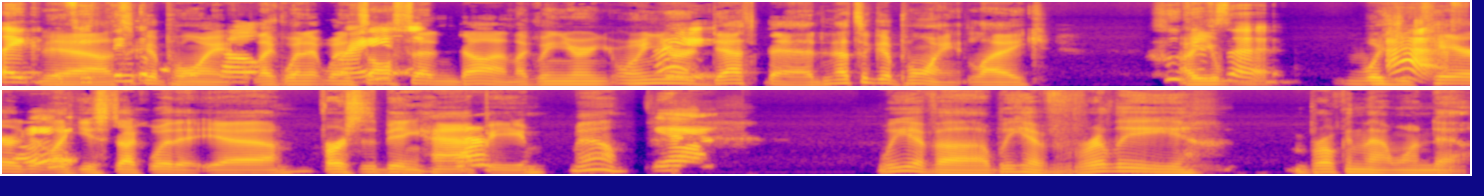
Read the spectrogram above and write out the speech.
like if Yeah, that's a good point. yourself, like when it when it's all said and done, like when you're when you're in Right. deathbed, that's a good point. Like who are you- a would you care that like you stuck with it? Yeah, versus being happy. Well, Yeah. we have uh we have really broken that one down.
